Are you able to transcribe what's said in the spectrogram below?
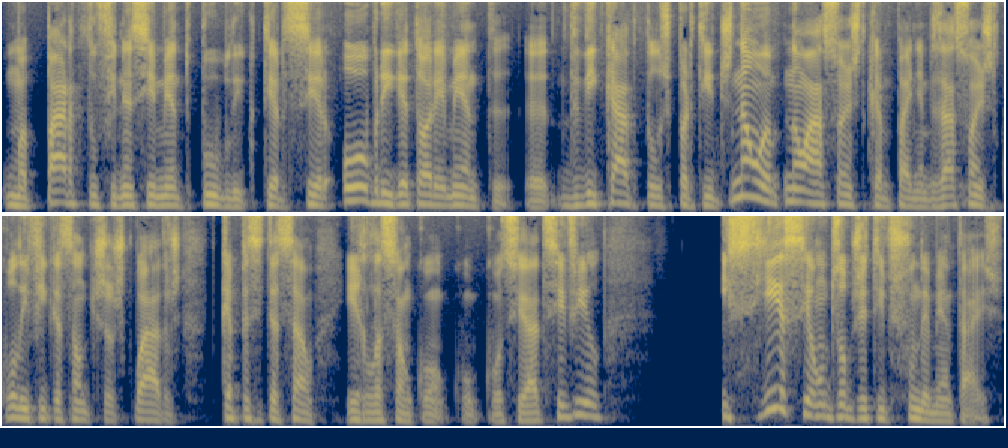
uma parte do financiamento público ter de ser obrigatoriamente uh, dedicado pelos partidos, não a, não a ações de campanha, mas a ações de qualificação dos seus quadros, de capacitação e relação com, com, com a sociedade civil. E se esse é um dos objetivos fundamentais,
